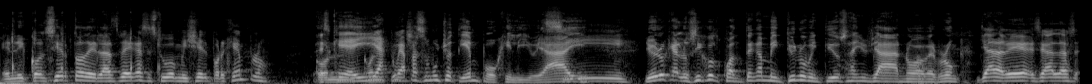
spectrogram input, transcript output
En el concierto de Las Vegas estuvo Michelle, por ejemplo. Es que ahí ya, ya pasó mucho tiempo, Gilillo. Ya, y Sí. yo creo que a los hijos cuando tengan 21 o 22 años ya no va a haber bronca. Ya la ve, ya las-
